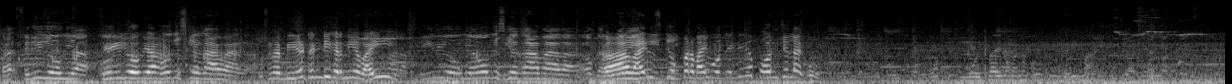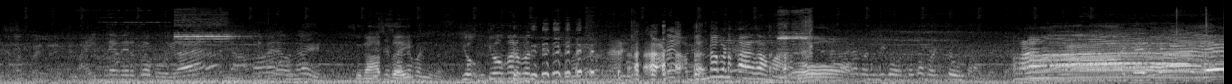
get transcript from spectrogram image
फ्रीज हो गया। फ्रीज हो गया। वो किसके काम आएगा उसमें बियर ठंडी करनी है भाई। टीवी हो गया वो किसके काम आएगा हाँ भाई उसके ऊपर भाई वो देखेंगे पहुँच चला को ने मेरे को बोला कि सुना तो सही। क्यों क्यों कर बंद? अरे बंदा भड़काएगा हमारा। हाँ, ये- ये-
